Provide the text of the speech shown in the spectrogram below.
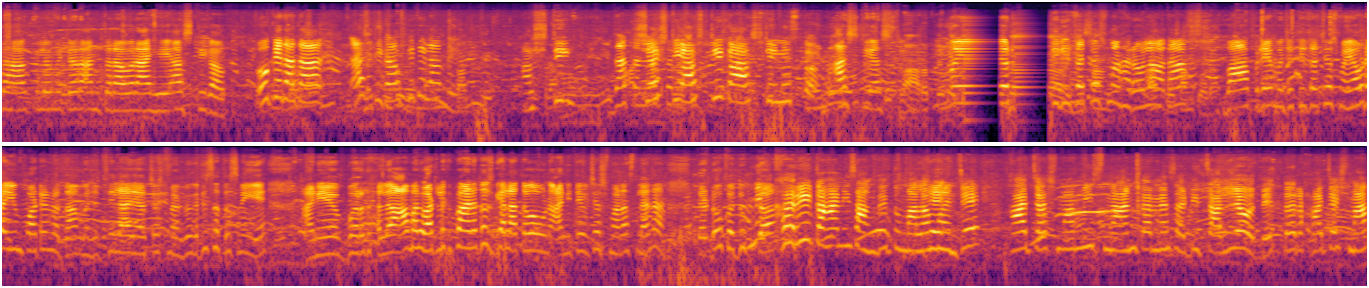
दहा किलोमीटर अंतरावर आहे आष्टीगाव ओके दादा आष्टीगाव किती लांब आहे. आष्टी? षष्टी आष्टी का आष्टी नुसतं? आष्टी असते मयूर तिचा चष्मा हरवला होता. बापरे म्हणजे तिचा चष्मा एवढा इम्पॉर्टंट होता. म्हणजे तिला या चष्मा वगैरे दिसतच नाहीये. आणि बरं झालं. आम्हाला वाटलं की पाण्यातच गेला तो वाहून आणि ते चष्मा नसला ना तर डोकं दुखतं. खरी कहाणी सांगते तुम्हाला. म्हणजे- म्हणजे हा चष्मा मी स्नान करण्यासाठी चालले होते. तर हा चष्मा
